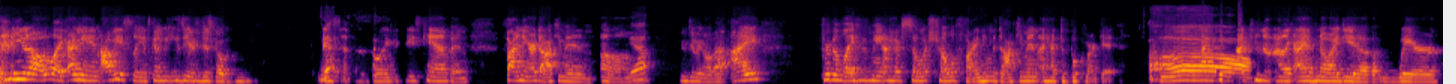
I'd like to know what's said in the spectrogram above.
yeah. you know, like I mean, obviously it's going to be easier to just go Yeah. instead of going to base camp and finding our document. Um, Yeah. and doing all that. I, for the life of me, I have so much trouble finding the document. I had to bookmark it. I, Oh, I cannot. I, like I have no idea where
